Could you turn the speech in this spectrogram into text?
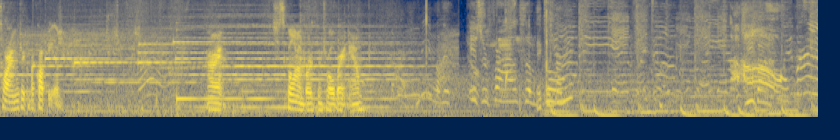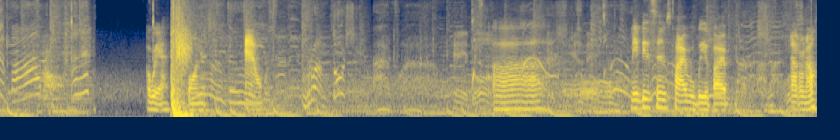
Sorry, I'm taking my coffee. Alright. She's going on birth control right now. Oh, yeah, spawn it. Ow. Uh, maybe The Sims 5 will be a vibe. I don't know.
